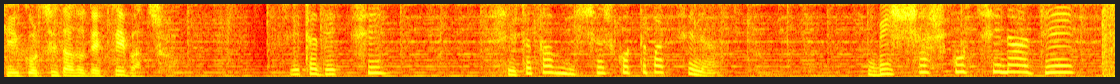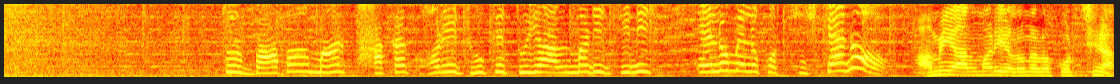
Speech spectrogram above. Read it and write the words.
কি করছি তা তো দেখতেই পাচ্ছ। যেটা দেখছি সেটা তো আমি বিশ্বাস করতে পারছি না। বিশ্বাস করছি না যে তোর বাবা মার ফাঁকা ঘরে ঢুকে তুই আলমারির জিনিস এলোমেলো করছিস। কেন? আমি আলমারি এলোমেলো করছি না।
